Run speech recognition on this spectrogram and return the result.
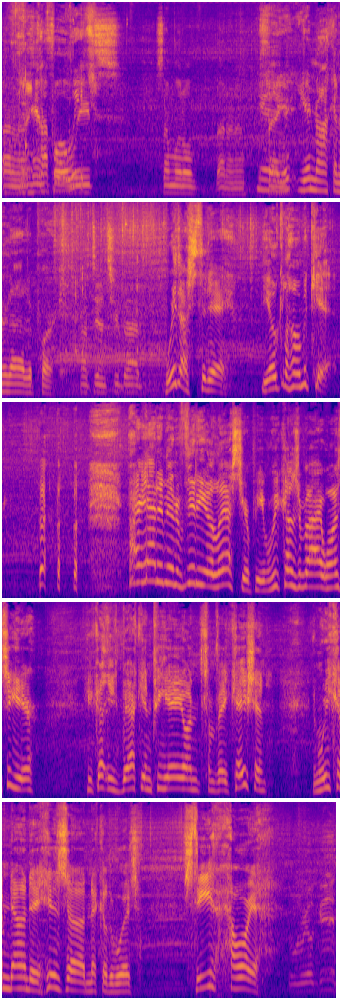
I don't know, And a handful of wheats. some little, I don't know, Yeah, thing. you're, you're knocking it out of the park. Not doing too bad. With us today, the Oklahoma Kid. I had him in a video last year, people. He comes by once a year. He got, he's back in PA on some vacation, and we come down to his uh, neck of the woods. Steve, how are you? Doing real good.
